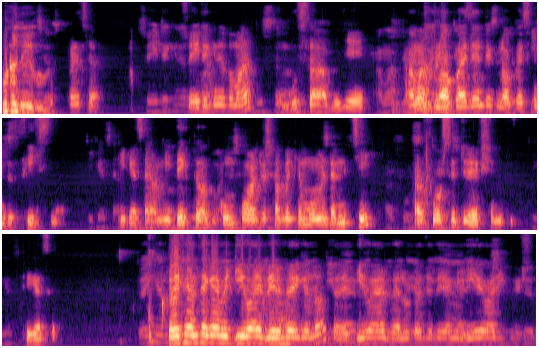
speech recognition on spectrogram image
ওটা দিয়ে বুঝতে পেরেছ সো এটা কিন্তু তোমার বুঝতে হবে। যে আমার ক্লকওয়াইজ অ্যান্টি ক্লকওয়াইজ কিন্তু ফিক্স না। ঠিক আছে? ঠিক আছে? আমি দেখতে হবে কোন পয়েন্টের সাপেক্ষে মোমেন্টটা নিচ্ছি আর ফোর্সের ডিরেকশন কি। ঠিক আছে? তো এখান থেকে আমি ডিওয়াই বের হয়ে গেল। তাহলে ডিওয়াই এর ভ্যালুটা যদি আমি এ আর ইকুয়েশন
